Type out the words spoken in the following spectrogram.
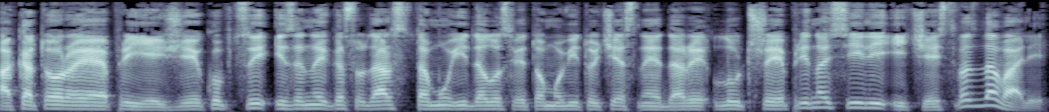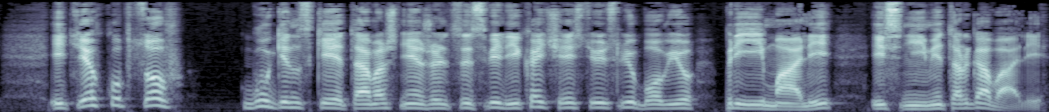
а которые приезжие купцы из иных государств тому идолу святому Виту честные дары лучшие приносили и честь воздавали, и тех купцов гугенские тамошние жильцы с великой честью и с любовью приимали и с ними торговали.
